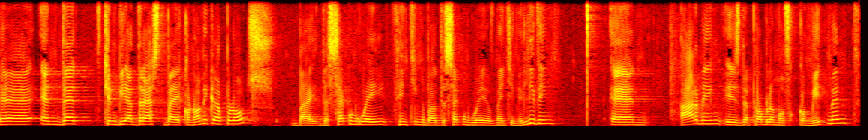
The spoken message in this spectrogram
and that can be addressed by economic approach, by the second way, thinking about the second way of making a living, and Arming is the problem of commitment,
